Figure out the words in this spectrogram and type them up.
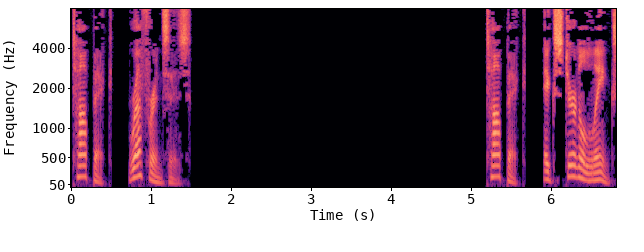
Topic: References. Topic. External links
